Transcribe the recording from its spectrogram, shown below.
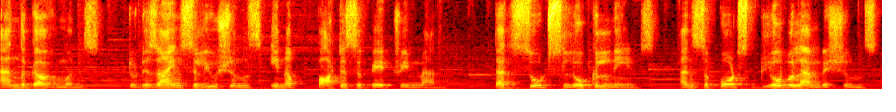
and the governments to design solutions in a participatory manner that suits local needs and supports global ambitions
